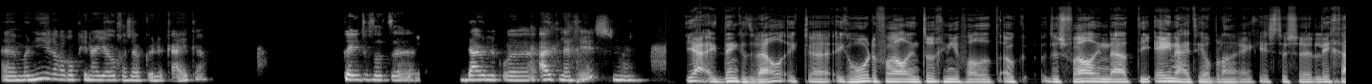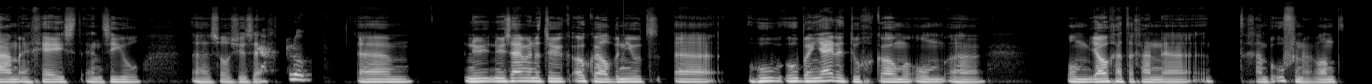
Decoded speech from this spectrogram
uh, manieren waarop je naar yoga zou kunnen kijken. Ik weet niet of dat uh, duidelijk uh, uitleg is. Ja, ik denk het wel. Ik, uh, ik hoorde vooral in terug in ieder geval dat ook, dus vooral inderdaad die eenheid heel belangrijk is tussen lichaam en geest en ziel, uh, zoals je zegt. Ja, klopt. Um, nu, nu zijn we natuurlijk ook wel benieuwd, uh, hoe, hoe ben jij ertoe gekomen om, om yoga te gaan, te gaan beoefenen? Want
